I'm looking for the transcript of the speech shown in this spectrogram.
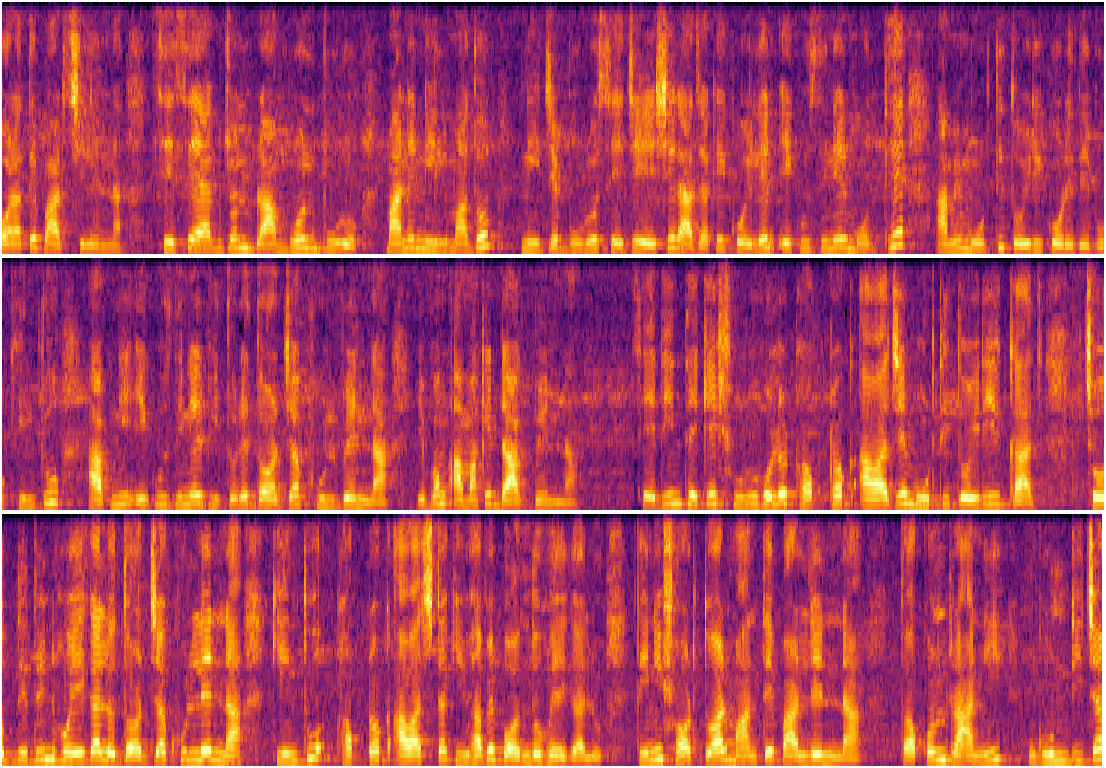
গড়াতে পারছিলেন না। শেষে একজন ব্রাহ্মণ বুড়ো মানে নীলমাধব, নিজে বুড়ো সেজে এসে রাজাকে কইলেন, একুশ দিনের মধ্যে আমি মূর্তি তৈরি করে দেব, কিন্তু আপনি একুশ দিনের ভিতরে দরজা খুলবেন না এবং আমাকে ডাকবেন না। সেদিন থেকে শুরু হলো ঠক ঠক আওয়াজে মূর্তি তৈরির কাজ। চোদ্দ দিন হয়ে গেল, দরজা খুললেন না, কিন্তু ঠক ঠক আওয়াজটা কীভাবে বন্ধ হয়ে গেল? তিনি শর্ত আর মানতে পারলেন না। তখন রানী গুন্ডিচা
